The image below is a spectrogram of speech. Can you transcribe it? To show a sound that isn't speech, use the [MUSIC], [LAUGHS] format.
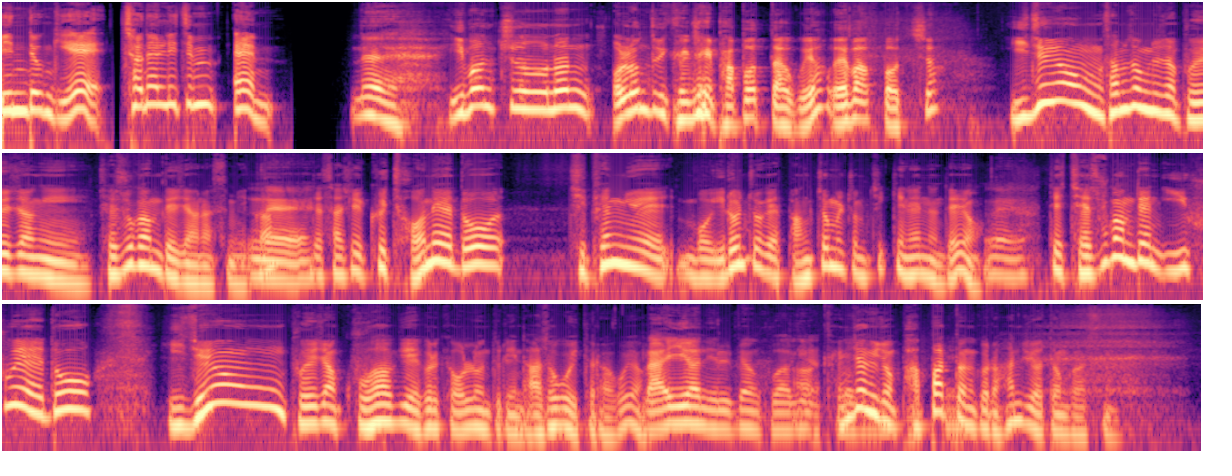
민동기의 저널리즘 M. 네. 이번 주는 언론들이 굉장히 바빴다고요? 왜 바빴죠? 이재용 삼성전자 부회장이 재수감되지 않았습니까? 네. 근데 사실 그 전에도 집행유예 뭐 이런 쪽에 방점을 좀 찍긴 했는데요. 네. 근데 재수감된 이후에도 이재용 부회장 구하기에 그렇게 언론들이 나서고 있더라고요. 라이언 일병 구하기 아, 굉장히 거. 좀 바빴던 그런 한 주였던 것 같습니다.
